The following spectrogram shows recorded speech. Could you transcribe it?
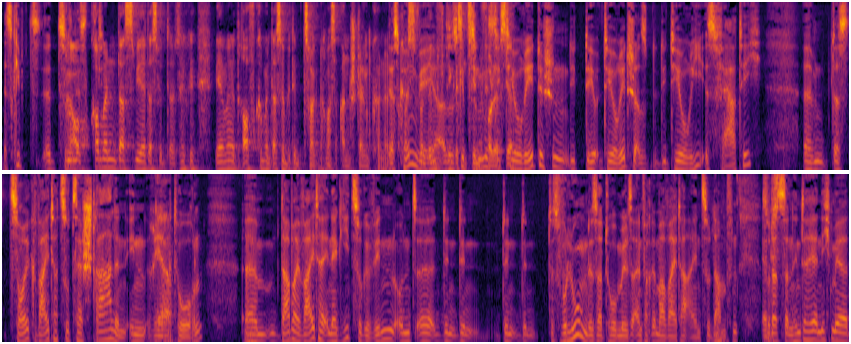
es gibt äh, drauf kommen, dass wir, dass wir, dass wir werden drauf kommen, dass wir mit dem Zeug noch was anstellen können. Das können wir ja. Also es gibt zumindest die theoretischen, die theoretische, also die Theorie ist fertig, ähm, das Zeug weiter zu zerstrahlen in Reaktoren. Ja ähm, dabei weiter Energie zu gewinnen und äh, den, den, den, den, das Volumen des Atommülls einfach immer weiter einzudampfen, ja, sodass dann hinterher nicht mehr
